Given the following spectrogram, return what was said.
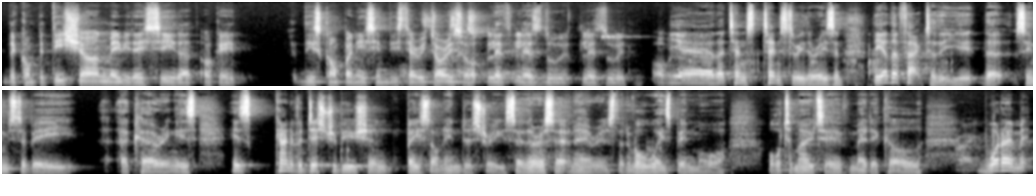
the competition. Maybe they see that okay, these companies in this territory, so let's let's do it. Let's do it over. Yeah, that tends tends to be the reason. The other factor that you that seems to be occurring is is kind of a distribution based on industry. So there are certain areas that have always been more automotive, medical. Right. What I'm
